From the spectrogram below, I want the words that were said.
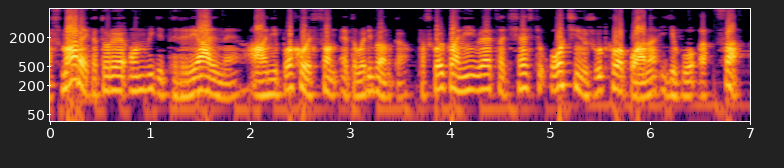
Кошмары, которые он видит, реальные, а не плохой сон этого ребенка, поскольку они являются частью очень жуткого плана его отца.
